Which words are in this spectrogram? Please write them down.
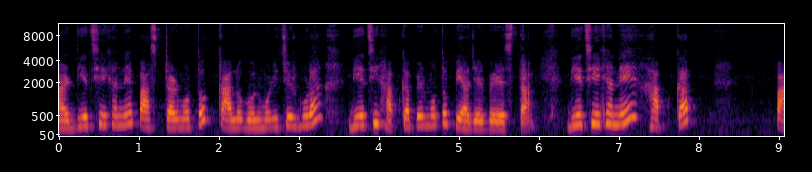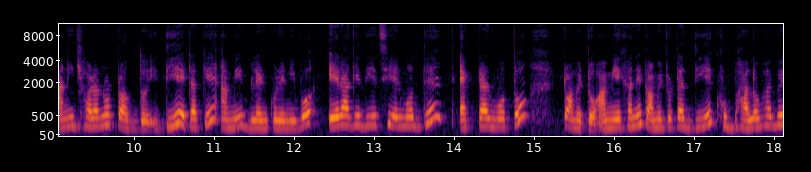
আর দিয়েছি এখানে পাঁচটার মতো কালো গোলমরিচের গুঁড়া, দিয়েছি হাফ কাপের মতো পেঁয়াজের বেরেস্তা। দিয়েছি এখানে হাফ কাপ পানি ঝরানো টক দই। দিয়ে এটাকে আমি ব্লেন্ড করে নিব। এর আগে দিয়েছি এর মধ্যে একটার মতো টমেটো। আমি এখানে টমেটোটা দিয়ে খুব ভালোভাবে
